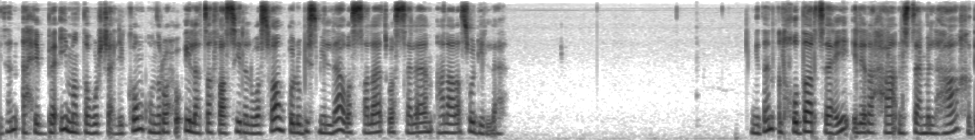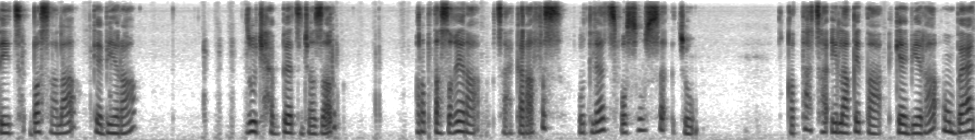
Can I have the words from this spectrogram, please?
إذا أحبائي ما نطولش عليكم ونروح إلى تفاصيل الوصفة ونقول بسم الله والصلاة والسلام على رسول الله. اذا الخضار تاعي اللي راح نستعملها خذيت بصلة كبيرة زوج حبات جزر ربطة صغيرة تاع كرفس وثلاث فصوص ثوم. قطعتها إلى قطع كبيرة ومن بعد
